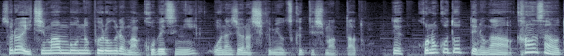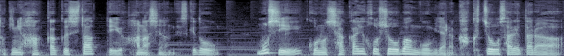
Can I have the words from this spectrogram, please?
それは1万本のプログラムは個別に同じような仕組みを作ってしまったとで、このことっていうのが監査の時に発覚したっていう話なんですけど、もしこの社会保障番号みたいな拡張されたら、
